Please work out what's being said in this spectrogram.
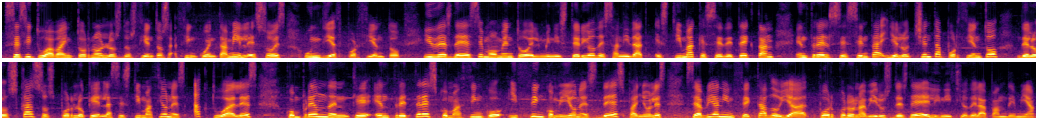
se situaba en torno a los 250.000, eso es un 10%. Y desde ese momento el Ministerio de Sanidad estima que se detectan entre el 60 y el 80% de los casos, por lo que las estimaciones actuales comprenden que entre 3,5 y 5 millones de españoles se habrían infectado ya por coronavirus desde el inicio de la pandemia.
